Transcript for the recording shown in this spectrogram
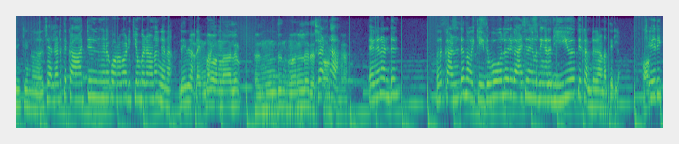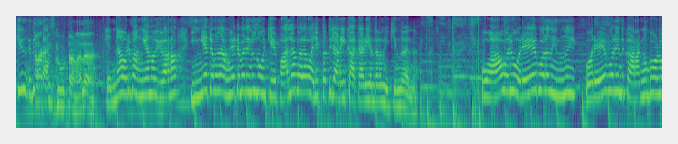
നിൽക്കുന്നത്. ചിലയിടത്ത് കാറ്റ് ഇങ്ങനെ കുറവടിക്കുമ്പോഴാണ് ഇങ്ങനെ. എന്ത് വന്നാലും എന്ത് നല്ല എങ്ങനെയുണ്ട്? അത് കണ്ടു നോക്കി. ഇതുപോലെ ഒരു കാഴ്ച നിങ്ങൾ നിങ്ങളുടെ ജീവിതത്തിൽ കണ്ടു കാണത്തില്ല. ശരിക്കും ഇത്? ക്യൂട്ടാണ് അല്ലേ? എന്നാ ഒരു ഭംഗിയാ നോക്കി. കാരണം ഇങ്ങേറ്റം മുതൽ അങ്ങേറ്റം വരെ നിങ്ങൾ നോക്കിയേ പല പല വലിപ്പത്തിലാണ് ഈ കാറ്റാടി യന്ത്രം നിൽക്കുന്നത് തന്നെ. ഓ ആ ഒരു ഒരേപോലെ നിന്ന് ഒരേപോലെ ഇന്ന് കറങ്ങുമ്പോൾ ഉള്ള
